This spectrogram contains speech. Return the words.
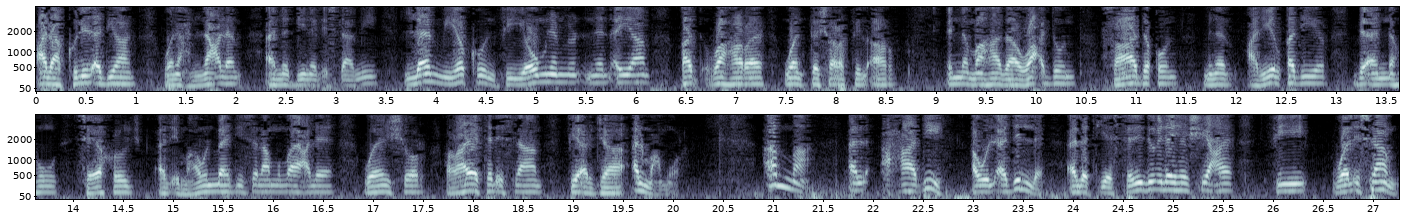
على كل الأديان. ونحن نعلم أن الدين الإسلامي لم يكن في يوم من الأيام قد ظهر وانتشر في الأرض. إنما هذا وعد صادق من العلي القدير بأنه سيخرج الإمام المهدي سلام الله عليه وينشر راية الإسلام في أرجاء المعمور أما الأحاديث أو الأدلة التي يستند إليها الشيعة في والإسلام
